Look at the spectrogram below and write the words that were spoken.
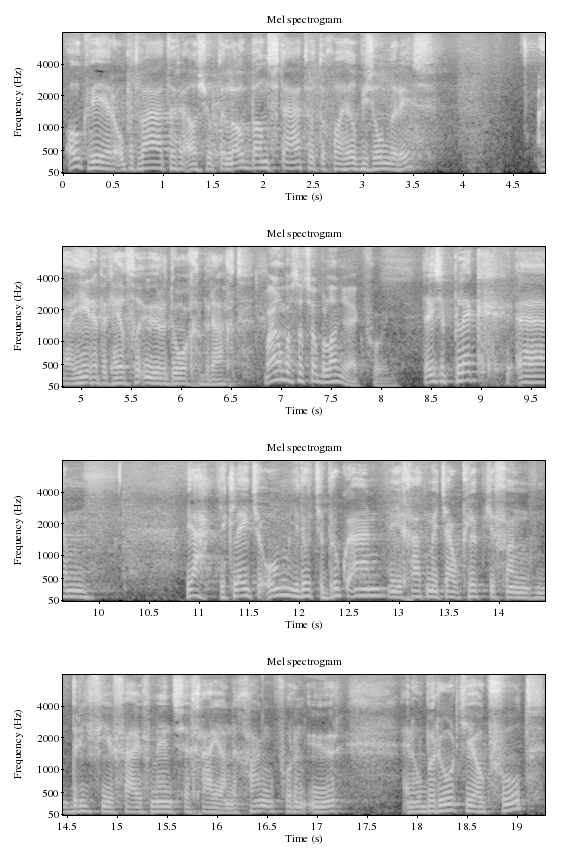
ook weer op het water als je op de loopband staat... wat toch wel heel bijzonder is. Uh, hier heb ik heel veel uren doorgebracht. Waarom was dat zo belangrijk voor je? Deze plek... Um, ja, je kleed je om, je doet je broek aan en je gaat met jouw clubje van drie, vier, vijf mensen ga je aan de gang voor een uur. En hoe beroerd je je ook voelt,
